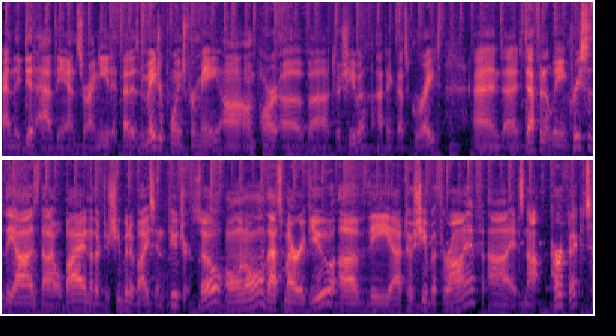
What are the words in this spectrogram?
And they did have the answer I needed. That is major points for me uh, on part of uh, Toshiba. I think that's great, and uh, it definitely increases the odds that I will buy another Toshiba device in the future. So, all in all, that's my review of the uh, Toshiba Thrive. Uh, it's not perfect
